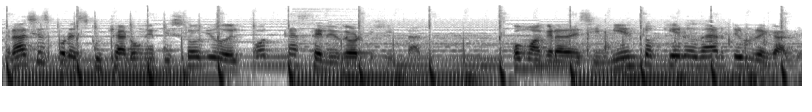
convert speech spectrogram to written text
Gracias por escuchar un episodio del podcast Tenedor Digital. Como agradecimiento quiero darte un regalo.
